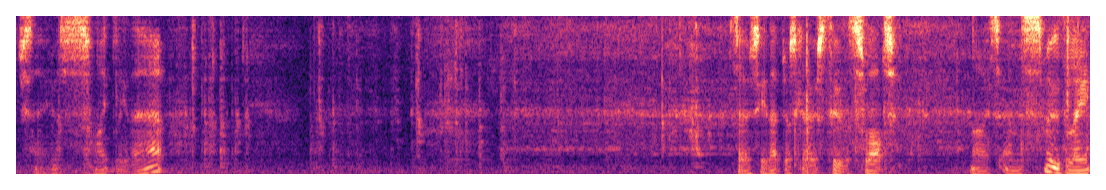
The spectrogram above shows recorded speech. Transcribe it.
Just slightly there. So see that just goes through the slot nice and smoothly.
